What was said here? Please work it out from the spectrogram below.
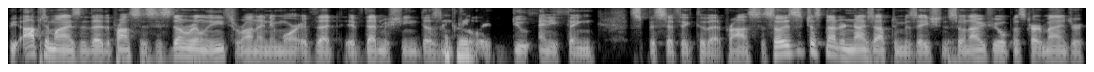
We optimized that the processes don't really need to run anymore if that if that machine doesn't really do anything specific to that process. So it's just another nice optimization. So now if you open Startup Manager,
